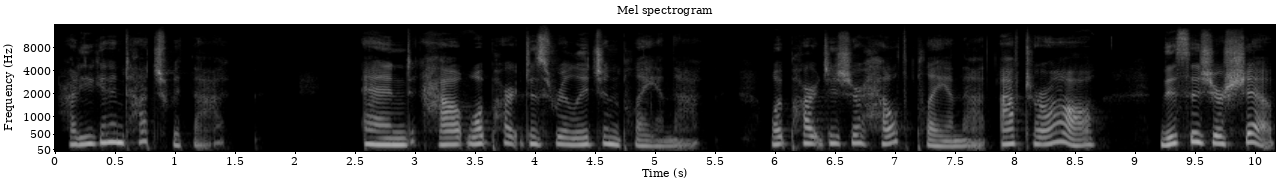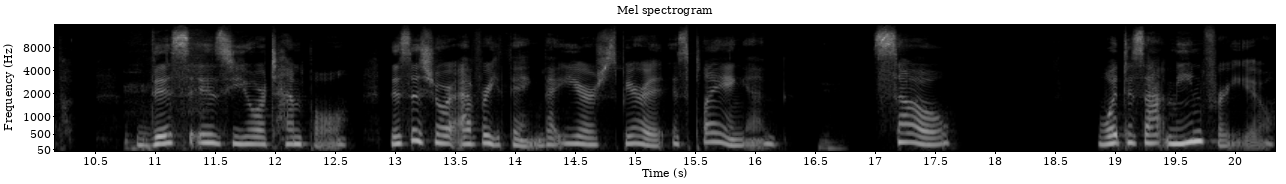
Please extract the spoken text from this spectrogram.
How do you get in touch with that? And how what part does religion play in that? What part does your health play in that? After all, this is your ship. Mhm. This is your temple. This is your everything that your spirit is playing in. Mhm. So, what does that mean for you?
